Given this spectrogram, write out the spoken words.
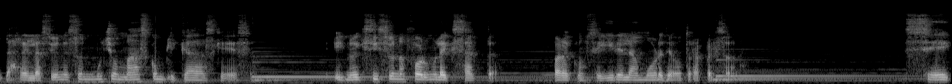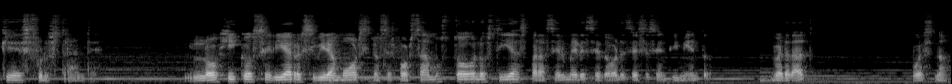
las relaciones son mucho más complicadas que eso, y no existe una fórmula exacta para conseguir el amor de otra persona. Sé que es frustrante Lógico sería recibir amor si nos esforzamos todos los días para ser merecedores de ese sentimiento, ¿verdad? Pues no.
